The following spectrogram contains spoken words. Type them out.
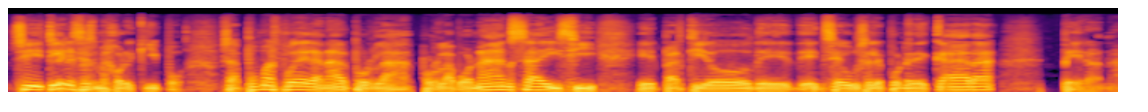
Sí, Tigres es mejor equipo. O sea, Pumas puede ganar por la, por la bonanza y si el partido de, de en se le pone de cara, pero no.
